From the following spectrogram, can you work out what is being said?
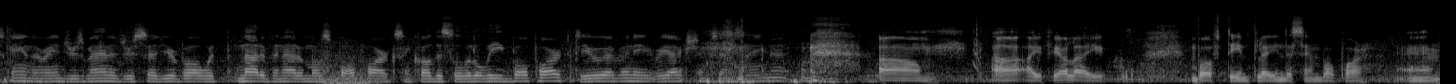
first game, the Rangers manager said your ball would not have been out of most ballparks and called this a little league ballpark. Do you have any reaction to saying that? Um, uh, I feel like both teams play in the same ballpark and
